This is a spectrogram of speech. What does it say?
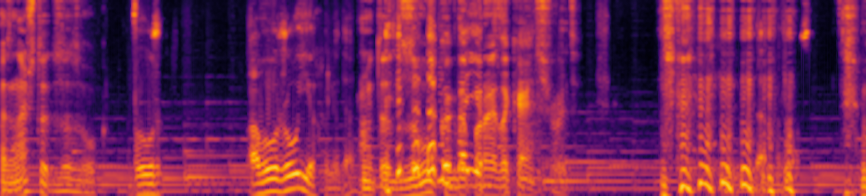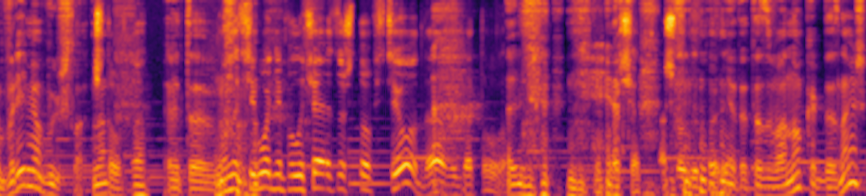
А знаешь, что это за звук? Вы уже, а вы уже уехали, да? Это звук, когда пора заканчивать. Да, пожалуйста. Время вышло. Ну, что? Ну, это... ну, на сегодня получается, что все, да, вы готовы. Нет, Нет это звонок, когда, знаешь,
